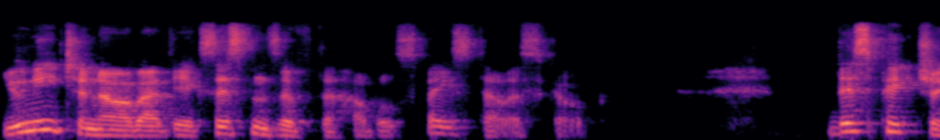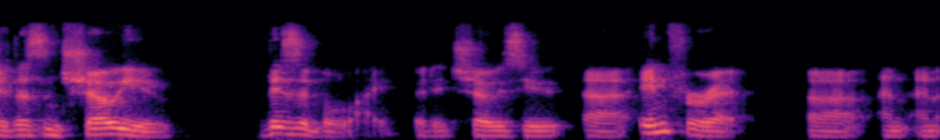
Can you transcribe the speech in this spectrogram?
You need to know about the existence of the Hubble Space Telescope. This picture doesn't show you visible light, but it shows you uh, infrared uh, and, and,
